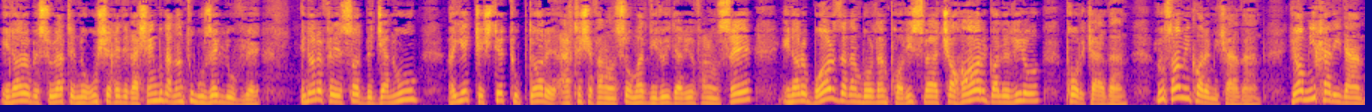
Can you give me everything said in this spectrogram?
اینا رو به صورت نقوش خیلی قشنگ بود. الان تو موزه لووره. اینا رو فرستاد به جنوب و یک کشتی توپدار ارتش فرانسه اومد نیروی دریای فرانسه. اینا رو بار زدن بردن پاریس و چهار گالری رو پر کردن. روس ها این کار می‌کردن. یا میخریدن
